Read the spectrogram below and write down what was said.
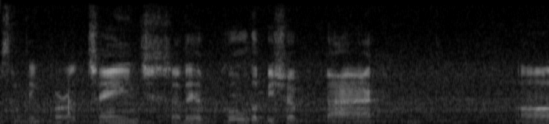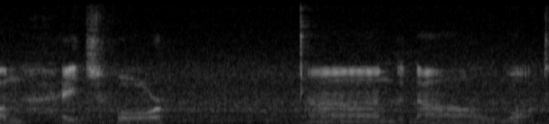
something for a change. So they have pulled the bishop back on h4 and now what?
